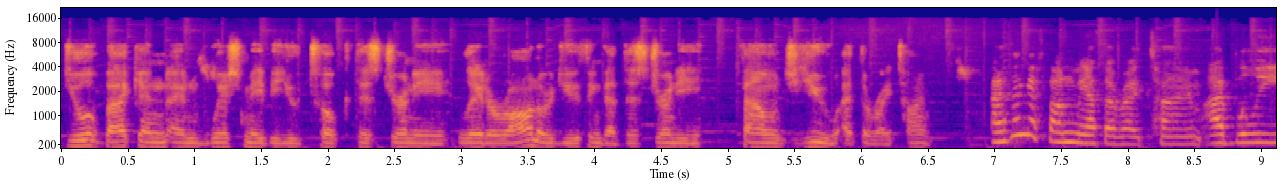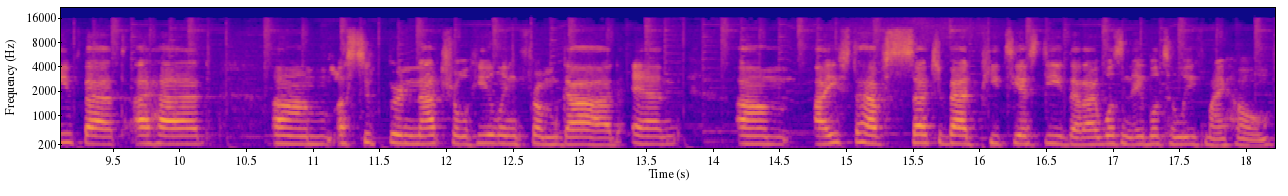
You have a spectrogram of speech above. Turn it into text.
do you look back and, and wish maybe you took this journey later on or do you think that this journey found you at the right time I think it found me at the right time. I believe that I had um, a supernatural healing from God, and um, I used to have such bad PTSD that I wasn't able to leave my home.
